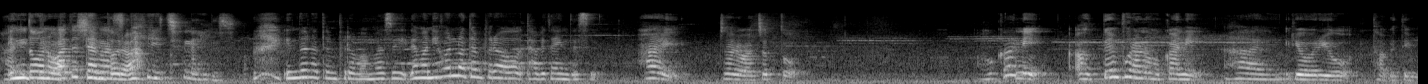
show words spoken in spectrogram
はい。インドの私天ぷら。インドの天ぷらはまずい。でも日本の天ぷらを食べたいんです。はい、それはちょっと他にあ天ぷらの他にはい。料理を食べてみ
